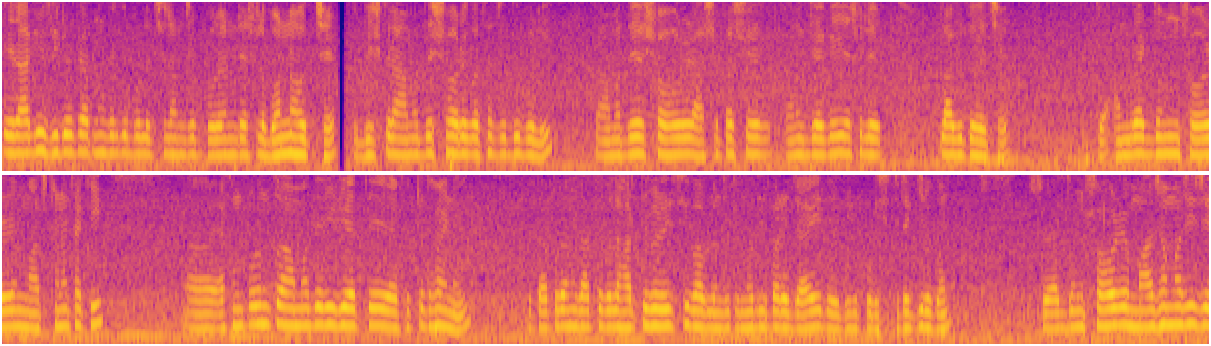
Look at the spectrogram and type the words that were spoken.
এর আগের ভিডিওতে আপনাদেরকে বলেছিলাম যে পোল্যান্ডে আসলে বন্যা হচ্ছে। তো বিশেষ করে আমাদের শহরের কথা যদি বলি, তো আমাদের শহরের আশেপাশের অনেক জায়গায় আসলে প্লাবিত হয়েছে। তো আমরা একদম শহরের মাঝখানে থাকি। এখন পর্যন্ত আমাদের এরিয়াতে এফেক্টেড হয় নাই। তো তারপরে আমি রাত্রেবেলা হাঁটতে বেরিয়েছি, ভাবলাম যে একটু নদীর পাড়ে যাই দেখি পরিস্থিতিটা কীরকম। সো একদম শহরের মাঝামাঝি যে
